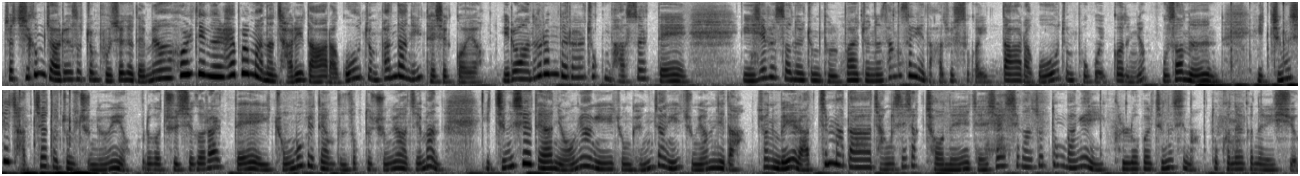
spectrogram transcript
자, 지금 자리에서 좀 보시게 되면 홀딩을 해볼 만한 자리다라고 좀 판단이 되실 거예요. 이러한 흐름들을 조금 봤을 때, 21선을 좀 돌파해주는 상승이 나와줄 수가 있다라고 좀 보고 있거든요. 우선은 이 증시 자체도 좀 중요해요. 우리가 주식을 할 때 이 종목에 대한 분석도 중요하지만 이 증시에 대한 영향이 좀 굉장히 중요합니다. 저는 매일 아침마다 장 시작 전에 제 실시간 소통방에 이 글로벌 증시나 또 그날그날 이슈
